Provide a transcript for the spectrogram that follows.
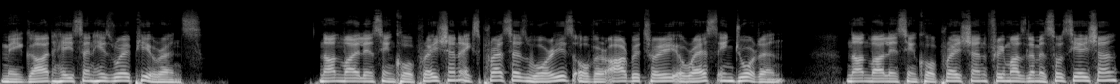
May God hasten his reappearance. Nonviolence Incorporation expresses worries over arbitrary arrests in Jordan. Nonviolence Incorporation Free Muslim Association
